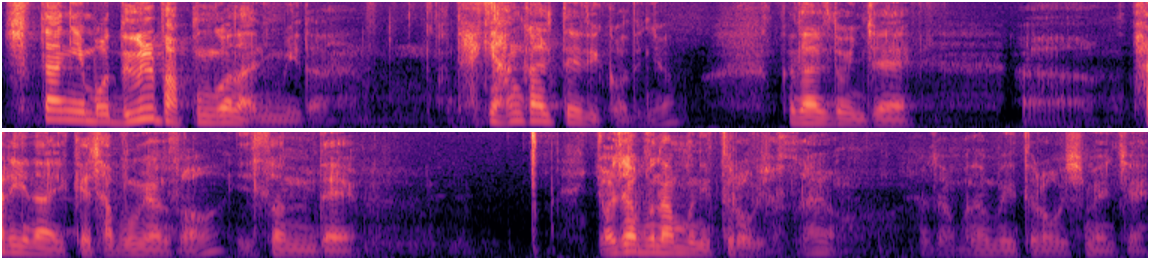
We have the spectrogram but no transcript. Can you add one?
식당이 뭐 늘 바쁜 건 아닙니다. 되게 한가할 때도 있거든요. 그날도 이제 어, 팔이나 이렇게 잡으면서 있었는데 여자분 한 분이 들어오셨어요. 여자분 한 분이 들어오시면 이제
